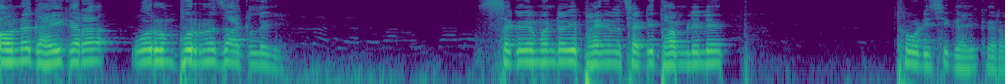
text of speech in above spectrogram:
पाहुणं घाई करा वरून पूर्ण जाकलंय सगळे मंडळी फायनलसाठी थांबलेले आहेत. थोडीशी घाई करा.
